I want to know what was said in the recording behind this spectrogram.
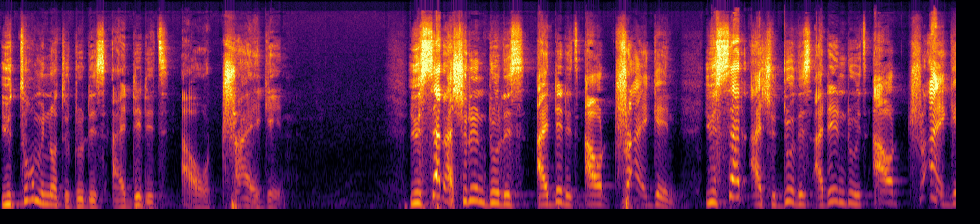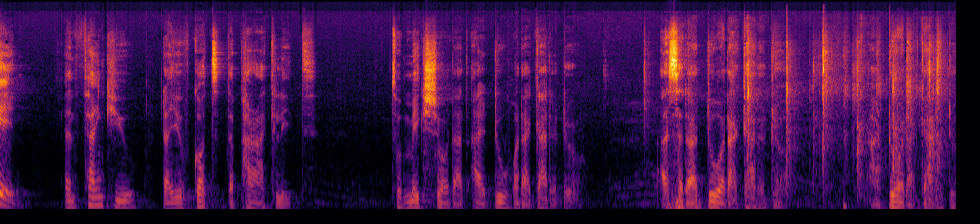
You told me not to do this, I did it, I'll try again. You said I shouldn't do this. I did it. I'll try again. You said I should do this. I didn't do it. I'll try again. And thank you that you've got the paraclete to make sure that I do what I got to do. I said, I do what I got to do. I do what I got to do.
